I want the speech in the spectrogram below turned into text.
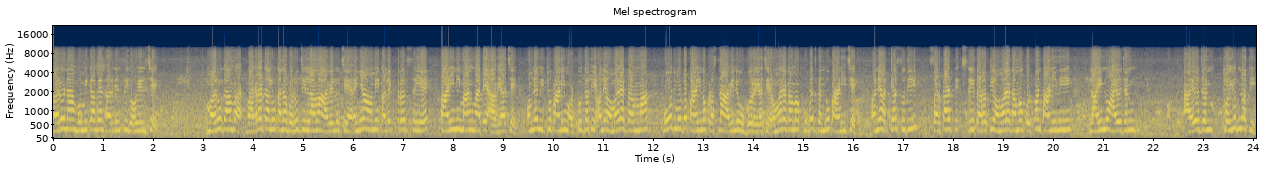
મારું નામ ભૂમિકાબેન અરવિંદસિંહ ગોહિલ છે. મારું ગામ વાગરા તાલુકાના ભરૂચ જિલ્લામાં આવેલું છે. અહીંયા અમે કલેક્ટરશ્રીએ પાણીની માંગ માટે આવ્યા છે. અમને મીઠું પાણી મળતું જ નથી અને અમારા ગામમાં બહુ જ મોટો પાણીનો પ્રશ્ન આવીને ઊભો રહ્યો છે. અમારા ગામમાં ખૂબ જ ગંદુ પાણી છે અને અત્યાર સુધી સરકાર શ્રી તરફથી અમારા ગામમાં કોઈ પણ પાણીની લાઈનનું આયોજન આયોજન થયું જ નથી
